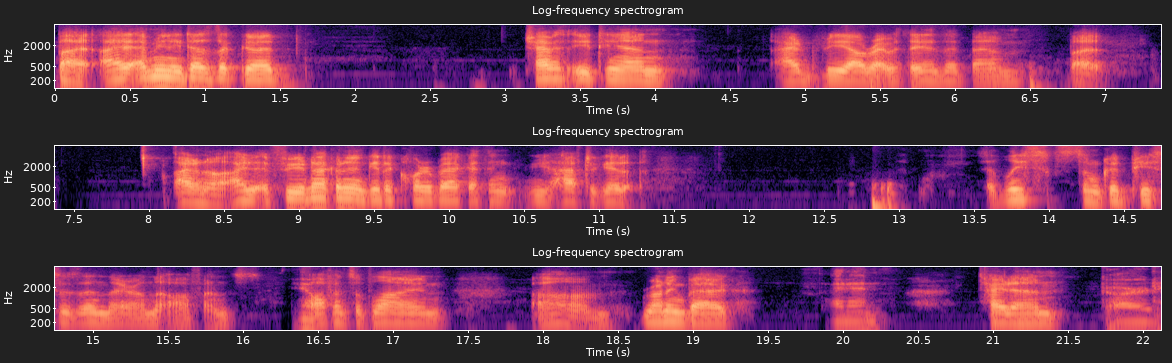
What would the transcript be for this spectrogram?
But I, I mean, he does look good. Travis Etienne, I'd be all right with either of them, but I don't know. I, if you're not going to get a quarterback, I think you have to get at least some good pieces in there on the offense, Yep. offensive line, um, running back, Tight end, tight end. guard,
